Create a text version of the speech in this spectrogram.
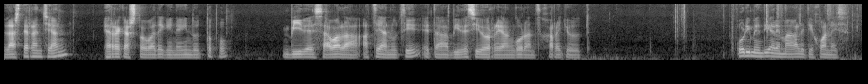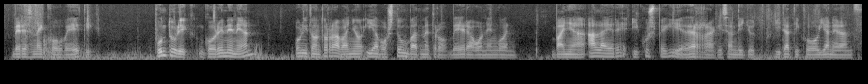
Lasterrantxean, errekasto batekin egin dut topo, bide zabala atzean utzi eta bide zidorrean gorantz jarraitu dut. Hori mendiaren magaletik joan naiz, berez nahiko behetik. Punturik gorenenean, hori tontorra baino ia bosteun bat metro beherago nengoen. Baina hala ere ikuspegi ederrak izan ditut iratiko oian erantz.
